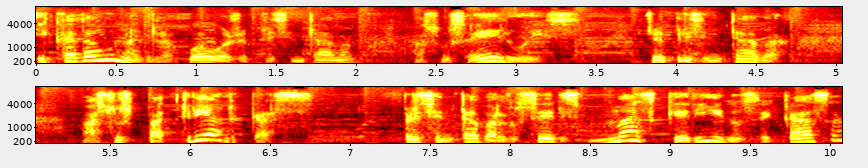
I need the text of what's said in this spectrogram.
y cada una de las guaguas representaba a sus héroes, representaba a sus patriarcas, presentaba a los seres más queridos de casa,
